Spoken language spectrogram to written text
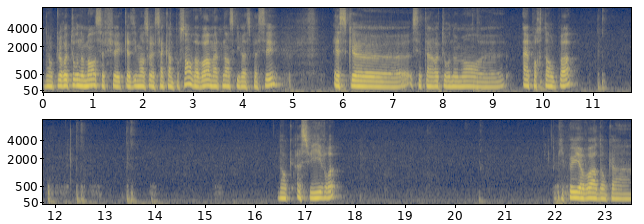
Donc le retournement se fait quasiment sur les 50%, on va voir maintenant ce qui va se passer. Est-ce que c'est un retournement euh, important ou pas? Donc à suivre. il peut y avoir donc un,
